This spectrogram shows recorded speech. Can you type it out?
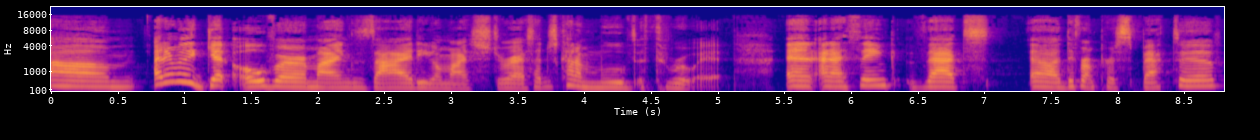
um, I didn't really get over my anxiety or my stress. I just kind of moved through it. And and I think that's a different perspective.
